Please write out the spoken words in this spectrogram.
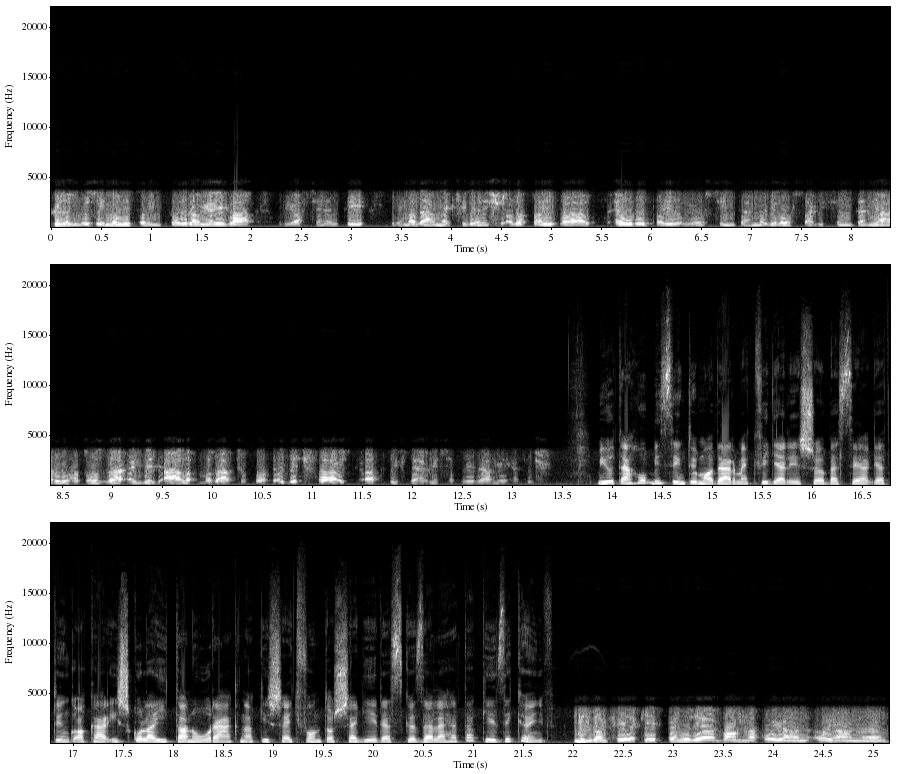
különböző monitoring programjaiba, ami azt jelenti, hogy a madár megfigyelési adataival Európai Unió szinten, Magyarországi szinten járulhat hozzá egy-egy madárcsoport, egy-egy faj aktív természetvédelméhez is. Miután hobbi szintű madár megfigyelésről beszélgetünk, akár iskolai tanóráknak is egy fontos segédeszköze lehet a kézikönyv? Mindenféleképpen ugye vannak olyan, olyan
